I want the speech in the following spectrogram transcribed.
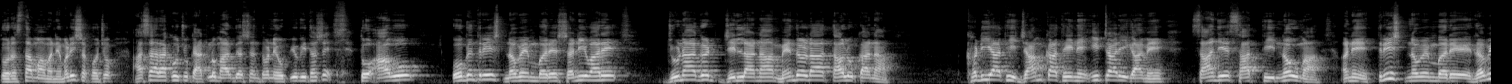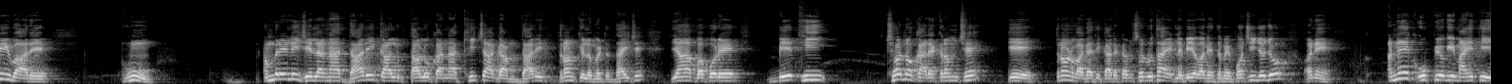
તો રસ્તામાં મને મળી શકો છો. આશા રાખું છું કે આટલું માર્ગદર્શન તમને ઉપયોગી થશે. તો આવો ઓગણત્રીસ નવેમ્બરે શનિવારે જુનાગઢ જિલ્લાના મેંદરડા તાલુકાના ખડિયાથી જામકા થઈને ઈટાળી ગામે સાંજે સાતથી નવમાં અને ત્રીસ નવેમ્બરે રવિવારે હું અમરેલી જિલ્લાના ધારી તાલુકાના ખીચા ગામ ધારી ત્રણ કિલોમીટર થાય છે. ત્યાં બપોરે બેથી છનો કાર્યક્રમ છે કે ત્રણ વાગ્યાથી કાર્યક્રમ શરૂ થાય એટલે બે વાગે તમે પહોંચી જજો અને અનેક ઉપયોગી માહિતી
